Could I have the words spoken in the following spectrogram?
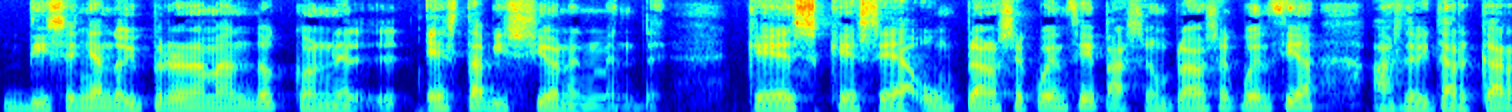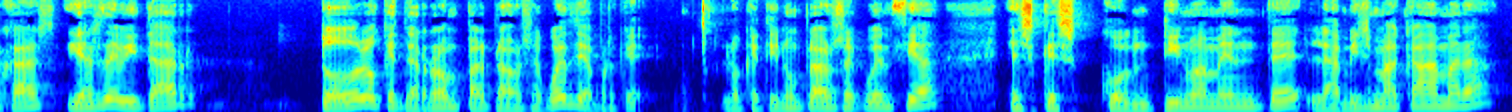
diseñando y programando con esta visión en mente, que es que sea un plano secuencia y para ser un plano secuencia has de evitar cargas y has de evitar todo lo que te rompa el plano secuencia, porque lo que tiene un plano secuencia es que es continuamente la misma cámara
